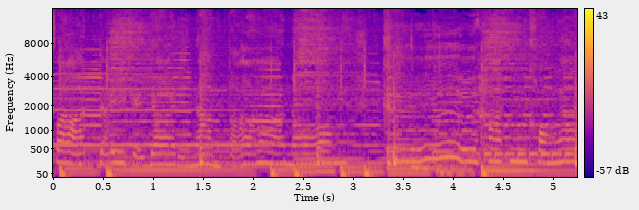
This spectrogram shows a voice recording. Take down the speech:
สาดใดก็อย่าได้น้ำตาน้อง คือหักของงา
